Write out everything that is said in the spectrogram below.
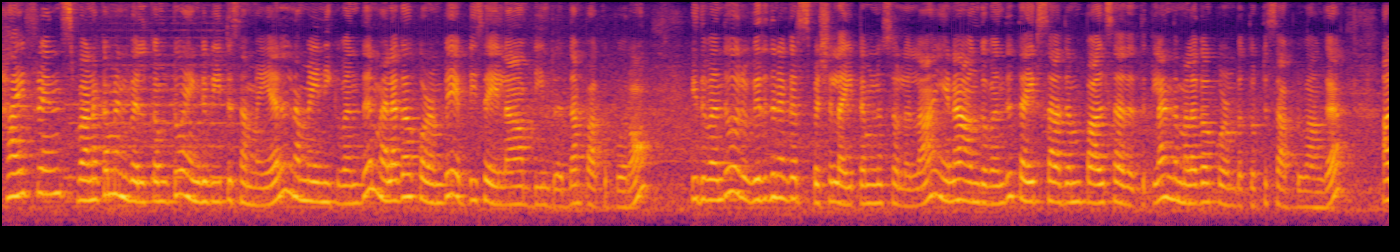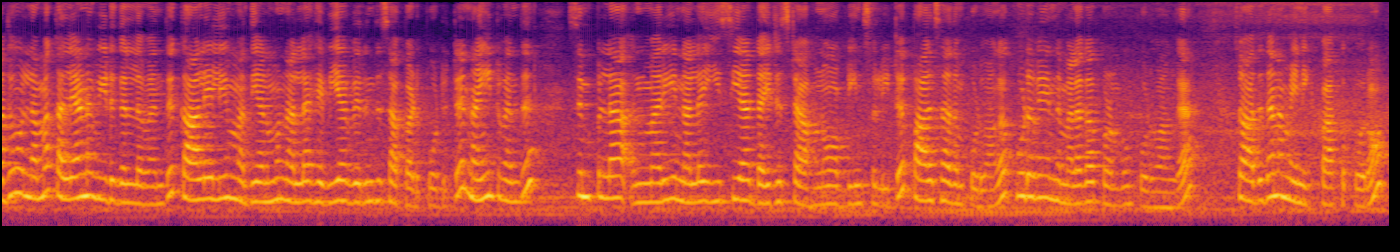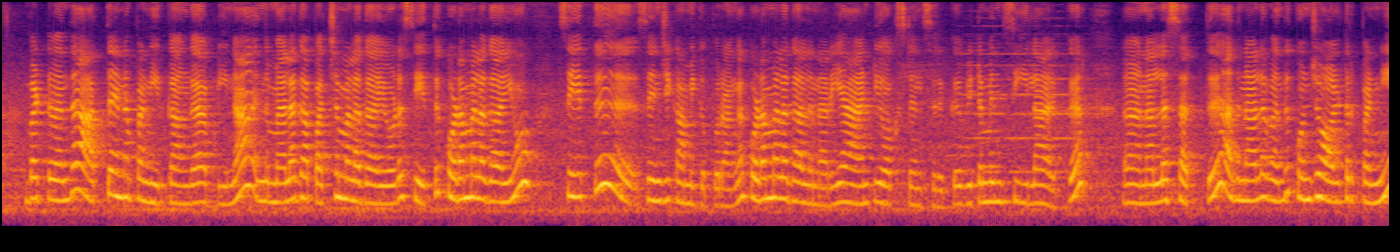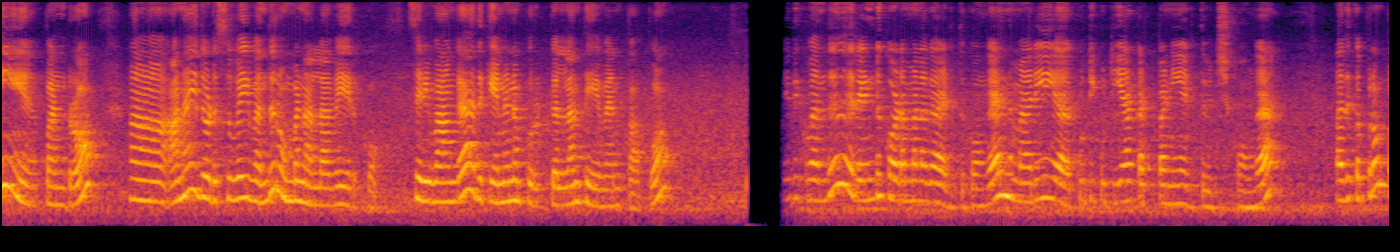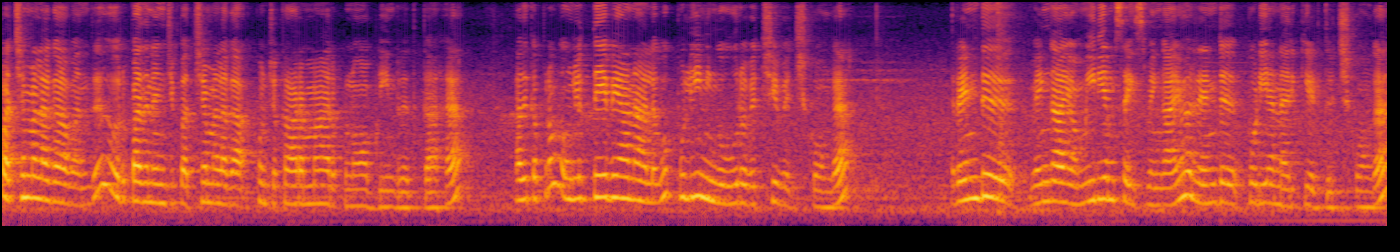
Hi friends வணக்கம் and welcome to எங்கள் வீட்டு சமையல். நம்ம இன்னைக்கு வந்து மிளகா குழம்பு எப்படி செய்யலாம் அப்படின்றது தான் பார்க்க போகிறோம் இது வந்து ஒரு விருதுநகர் ஸ்பெஷல் ஐட்டம்னு சொல்லலாம். ஏன்னா அங்கே வந்து தயிர் சாதம் பால் சாதத்துக்குலாம் இந்த மிளகா குழம்பை தொட்டு சாப்பிடுவாங்க. அதுவும் இல்லாமல் கல்யாண வீடுகளில் வந்து காலையிலையும் மத்தியானமும் நல்லா ஹெவியாக விருந்து சாப்பாடு போட்டுட்டு நைட் வந்து சிம்பிளாக அந்த மாதிரி நல்லா ஈஸியாக டைஜஸ்ட் ஆகணும் அப்படின்னு சொல்லிட்டு பால் சாதம் போடுவாங்க. கூடவே இந்த மிளகா குழம்பும் போடுவாங்க. ஸோ அதுதான் நம்ம இன்னைக்கு பார்க்க போகிறோம் பட் வந்து அத்தை என்ன பண்ணியிருக்காங்க அப்படின்னா இந்த மிளகா பச்சை மிளகாயோடு சேர்த்து குடமிளகாயும் சேர்த்து செஞ்சு காமிக்க போகிறாங்க குடமிளகாயில் நிறைய ஆன்டி ஆக்சிடென்ட்ஸ் இருக்குது விட்டமின் சிலாம் இருக்குது நல்ல சத்து. அதனால் வந்து கொஞ்சம் ஆல்டர் பண்ணி பண்ணுறோம் ஆனால் இதோட சுவை வந்து ரொம்ப நல்லாவே இருக்கும். சரி வாங்க அதுக்கு என்னென்ன பொருட்கள்லாம் தேவைன்னு பார்ப்போம். இதுக்கு வந்து ரெண்டு குடமிளகாய் எடுத்துக்கோங்க. இந்த மாதிரி குட்டி குட்டியாக கட் பண்ணி எடுத்து வச்சுக்கோங்க. அதுக்கப்புறம் பச்சை மிளகாய் வந்து ஒரு பதினஞ்சு பச்சை மிளகாய் கொஞ்சம் காரமாக இருக்கணும் அப்படின்றதுக்காக. அதுக்கப்புறம் உங்களுக்கு தேவையான அளவு புளி நீங்கள் ஊற வச்சு வச்சுக்கோங்க. ரெண்டு வெங்காயம் மீடியம் சைஸ் வெங்காயம் ரெண்டு பொடியாக நறுக்கி எடுத்து வச்சுக்கோங்க.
